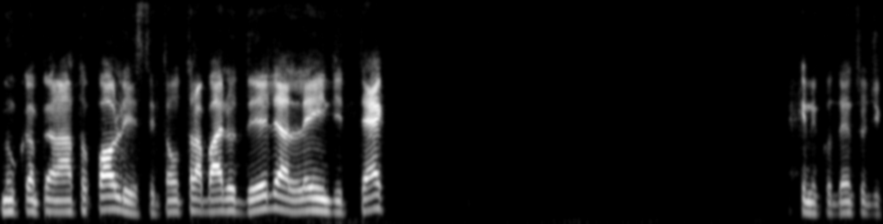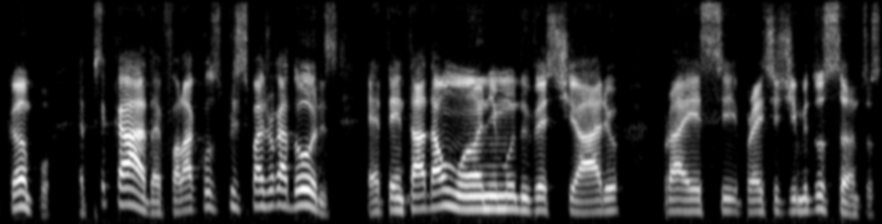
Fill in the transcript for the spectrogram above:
no Campeonato Paulista. Então, o trabalho dele, além de técnico dentro de campo, é psicada, é falar com os principais jogadores, é tentar dar um ânimo do vestiário para esse, esse time do Santos.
